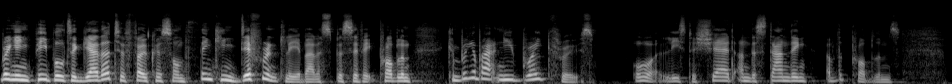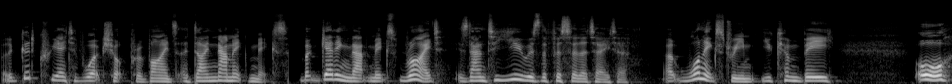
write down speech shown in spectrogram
Bringing people together to focus on thinking differently about a specific problem can bring about new breakthroughs, or at least a shared understanding of the problems. But a good creative workshop provides a dynamic mix. But getting that mix right is down to you as the facilitator. At one extreme, you can be, or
